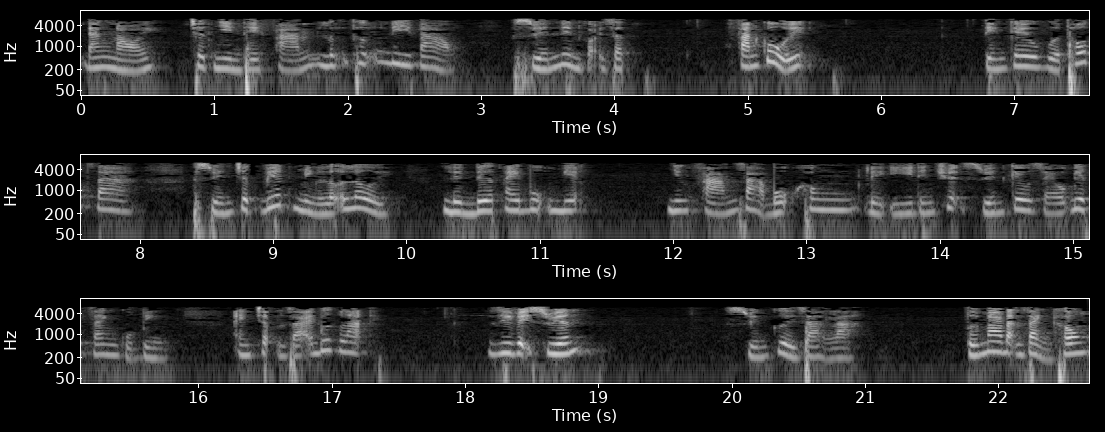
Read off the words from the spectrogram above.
Đang nói, chợt nhìn thấy Phán lững thững đi vào, Xuyến liền gọi giật. Phán củi! Tiếng kêu vừa thốt ra, Xuyến chợt biết mình lỡ lời, liền đưa tay bụng miệng. Nhưng phán giả bộ không để ý đến chuyện Xuyến kêu réo biệt danh của mình. Anh chậm rãi bước lại. Gì vậy Xuyến? Xuyến cười giả là. Tối mai bạn rảnh không?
